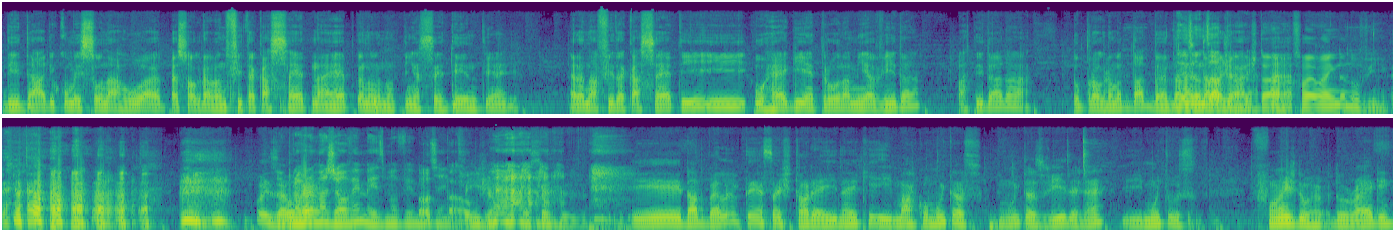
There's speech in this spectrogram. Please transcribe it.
de idade, começou na rua, o pessoal gravando fita cassete, na época não, não tinha CD, não tinha... Era na fita cassete e, e o reggae entrou na minha vida a partir da, da do programa do Dado Belo. 10 anos atrás, tá? É. Rafael ainda novinho. Pois é, um o programa jovem mesmo, viu, Total. gente? Bem jovem, com certeza. E Dado Belo ele tem essa história aí, né, que marcou muitas, muitas vidas, né, e muitos fãs do, do reggae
